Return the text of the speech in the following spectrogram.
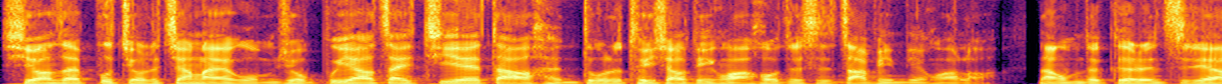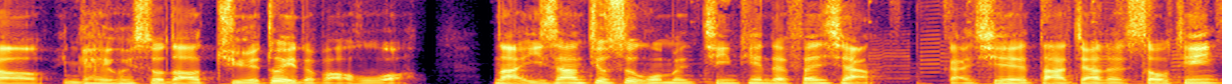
希望在不久的将来，我们就不要再接到很多的推销电话或者是诈骗电话了。那我们的个人资料应该也会受到绝对的保护哦。那以上就是我们今天的分享，感谢大家的收听，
